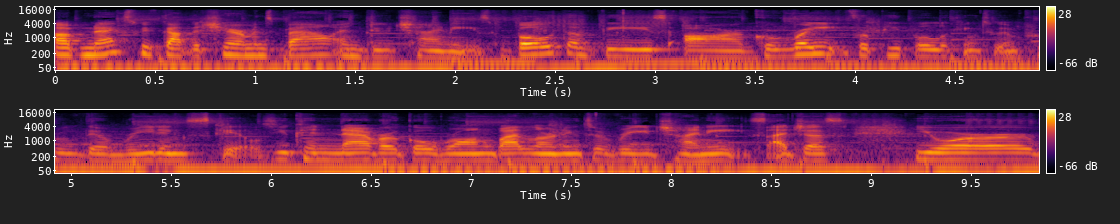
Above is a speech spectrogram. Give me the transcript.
Up next, we've got the Chairman's Bao and Du Chinese. Both of these are great for people looking to improve their reading skills. You can never go wrong by learning to read Chinese. I just, your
